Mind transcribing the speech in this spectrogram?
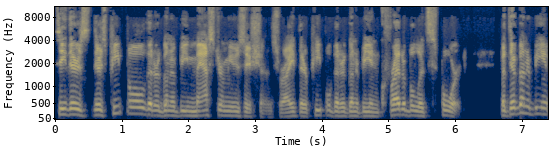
See there's there's people that are going to be master musicians right? There are people that are going to be incredible at sport but they're going to be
